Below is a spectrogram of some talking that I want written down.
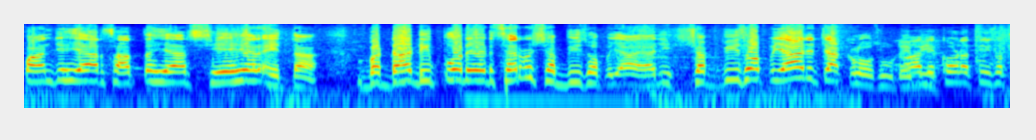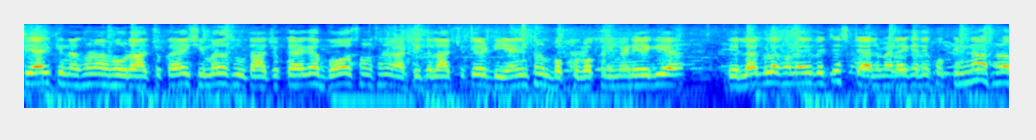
5000 7000 6000 ਇਦਾਂ ਵੱਡਾ ਡਿਪੋ ਰੇਟ ਸਿਰਫ 2650 ਆ ਜੀ। 2650 ਚ ਚੱਕ ਲਓ ਸੂਟ ਇਹ ਆ ਵੀ। ਦੇਖੋ 2950 ਕਿੰਨਾ ਸੋਹਣਾ ਹੋਰ ਆ ਚੁੱਕਾ ਹੈ ਸ਼ਿਮਰ ਦਾ ਸੂਟ ਆ ਚੁੱਕਾ ਹੈਗਾ ਬਹੁਤ ਸੋਹਣੇ ਸੋਹਣੇ ਆਰਟੀਕਲ ਆ ਚੁੱਕੇ ਡਿਜ਼ਾਈਨ ਤੁਹਾਨੂੰ ਵੱਖੋ ਵੱਖਰੀ ਮਿਲਣੀ ਹੈਗੀ ਆ। ਤੇ ਅਲੱਗ-ਅਲੱਗ ਇਹਦੇ ਵਿੱਚ ਸਟਾਈਲ ਮਿਲੇਗਾ ਦੇਖੋ ਕਿੰਨਾ ਸੋਹਣਾ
